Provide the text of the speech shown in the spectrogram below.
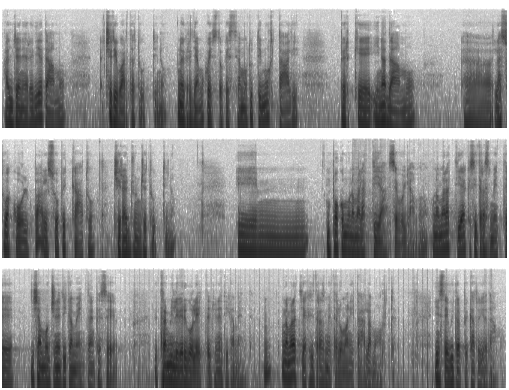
al genere di Adamo ci riguarda tutti. No? Noi crediamo questo, che siamo tutti mortali perché in Adamo eh, la sua colpa, il suo peccato ci raggiunge tutti. No? E, um, un po' come una malattia, se vogliamo, no? una malattia che si trasmette, diciamo, geneticamente, anche se tra mille virgolette geneticamente. Mm? Una malattia che si trasmette all'umanità, la morte, in seguito al peccato di Adamo.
